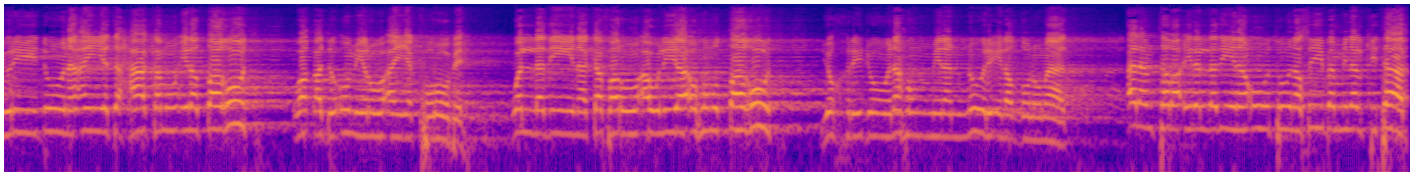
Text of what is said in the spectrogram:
يريدون أن يتحاكموا إلى الطاغوت وقد أمروا أن يكفروا به. والذين كفروا أولياؤهم الطاغوت يخرجونهم من النور إلى الظلمات. ألم تر إلى الذين أوتوا نصيبا من الكتاب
